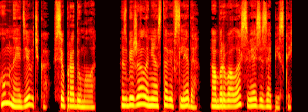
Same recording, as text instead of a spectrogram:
Умная девочка, все продумала. Сбежала, не оставив следа, оборвала связи запиской.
